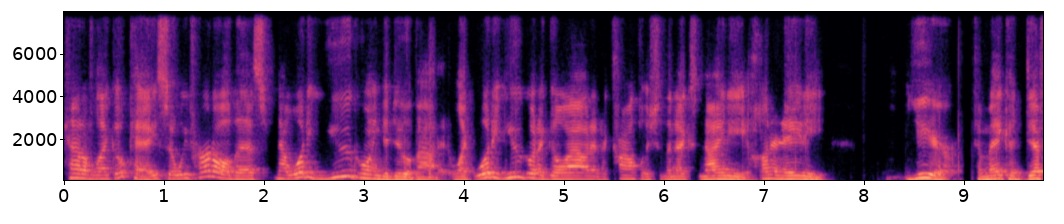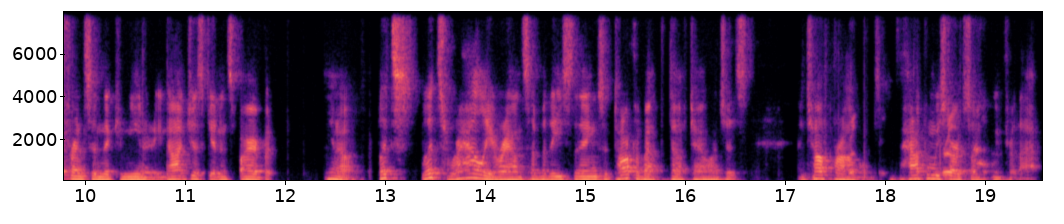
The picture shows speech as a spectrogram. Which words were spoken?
kind of like, okay, so we've heard all this. Now, what are you going to do about it? Like, what are you going to go out and accomplish in the next 90, 180 year to make a difference in the community? Not just get inspired, but you know, let's let's rally around some of these things and talk about the tough challenges and tough problems. How can we start solving for that?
